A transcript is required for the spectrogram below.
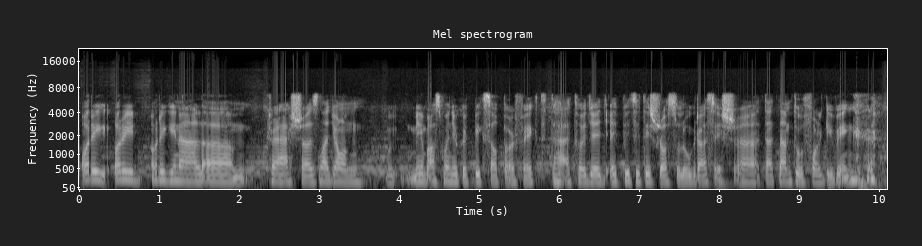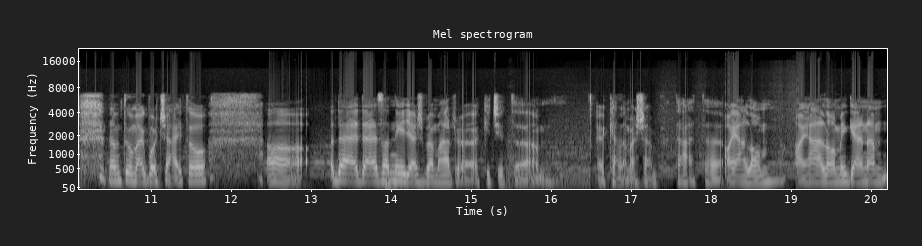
ori, ori, originál um, Crash az nagyon mi azt mondjuk, hogy pixel perfect, tehát hogy egy, egy picit is rosszul ugrasz, és uh, tehát nem túl forgiving, nem túl megbocsájtó. Uh, de, de ez a négyesben már kicsit kellemesebb, tehát ajánlom, ajánlom, igen, nem,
